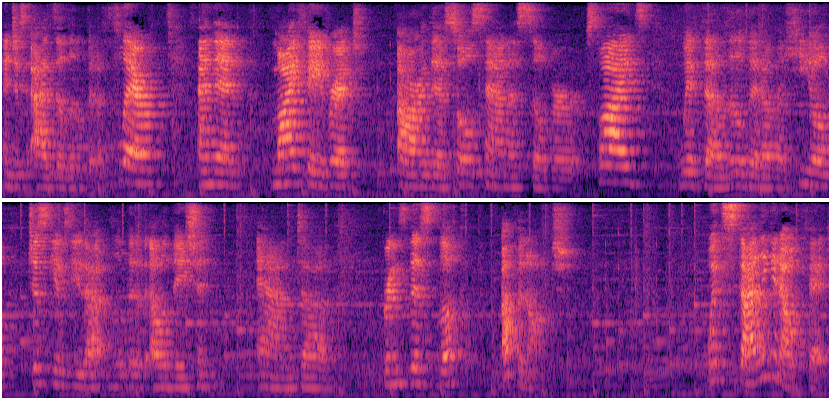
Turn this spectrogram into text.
and just adds a little bit of flair. And then my favorite are the Solsana silver slides with a little bit of a heel, just gives you that little bit of elevation and uh, brings this look up a notch. When styling an outfit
